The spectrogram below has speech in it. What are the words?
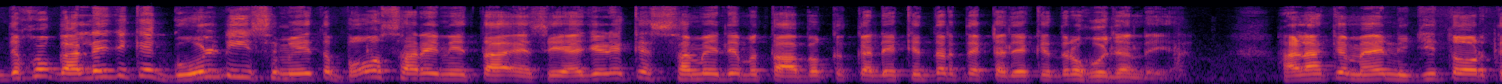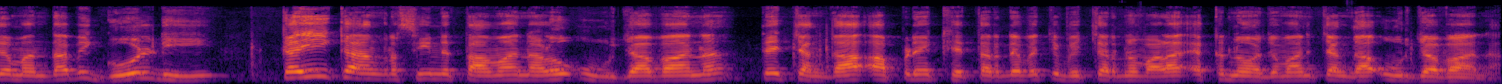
ਦੇਖੋ ਗੱਲ ਇਹ ਜੀ ਕਿ ਗੋਲਡੀ ਸਮੇਤ ਬਹੁਤ ਸਾਰੇ ਨੇਤਾ ਐਸੇ ਆ ਜਿਹੜੇ ਕਿ ਸਮੇਂ ਦੇ ਮੁਤਾਬਕ ਕਦੇ ਕਿੱਧਰ ਤੇ ਕਦੇ ਕਿੱਧਰ ਹੋ ਜਾਂਦੇ ਆ। ਹਾਲਾਂਕਿ ਮੈਂ ਨਿੱਜੀ ਤੌਰ ਤੇ ਮੰਨਦਾ ਵੀ ਗੋਲਡੀ ਕਈ ਕਾਂਗਰਸੀ ਨੇਤਾਵਾਂ ਨਾਲੋਂ ਊਰਜਾਵਾਨ ਆ ਤੇ ਚੰਗਾ ਆਪਣੇ ਖੇਤਰ ਦੇ ਵਿੱਚ ਵਿਚਰਨ ਵਾਲਾ ਇੱਕ ਨੌਜਵਾਨ ਚੰਗਾ ਊਰਜਾਵਾਨ ਆ।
